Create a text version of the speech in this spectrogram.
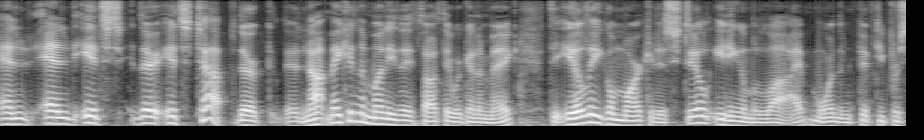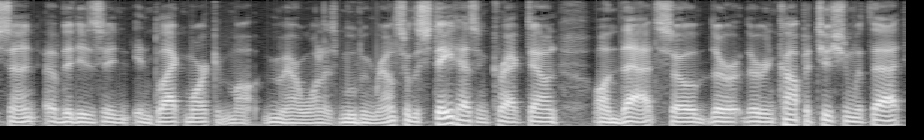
and and it's they're, it's tough. They're they're not making the money they thought they were going to make. The illegal market is still eating them alive. More than 50 percent of it is in, in black market ma- marijuana is moving around. So the state hasn't cracked down on that. So they're they're in competition with that.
